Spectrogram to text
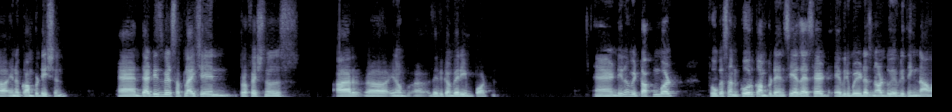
uh, you know, competition. And that is where supply chain professionals are, uh, you know, uh, they become very important. And, you know, we're talking about focus on core competency. As I said, everybody does not do everything now.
